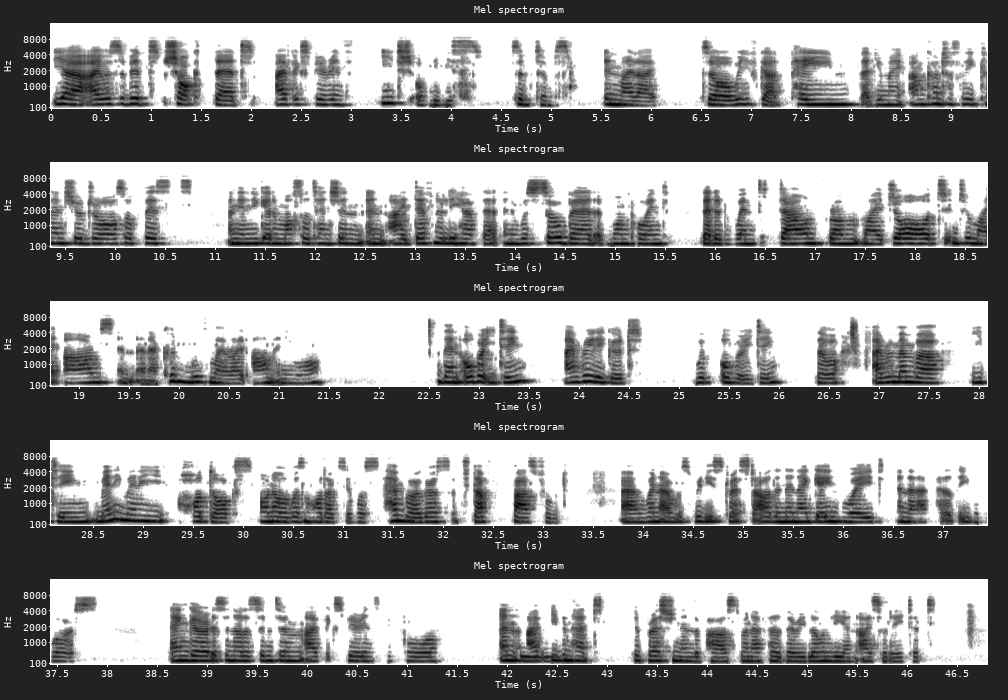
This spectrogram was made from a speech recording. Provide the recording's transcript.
yeah, I was a bit shocked that I've experienced each of these symptoms in my life. So we've got pain that you may unconsciously clench your jaws or fists and then you get a muscle tension. And I definitely have that. And it was so bad at one point that it went down from my jaw to, into my arms and, and I couldn't move my right arm anymore. Then overeating. I'm really good with overeating. So I remember eating many, many hot dogs. Oh no, it wasn't hot dogs. It was hamburgers and stuff, fast food uh, when I was really stressed out and then I gained weight and then I felt even worse. Anger is another symptom I've experienced before. And mm. I've even had depression in the past when I felt very lonely and isolated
